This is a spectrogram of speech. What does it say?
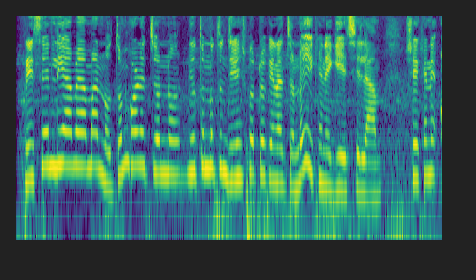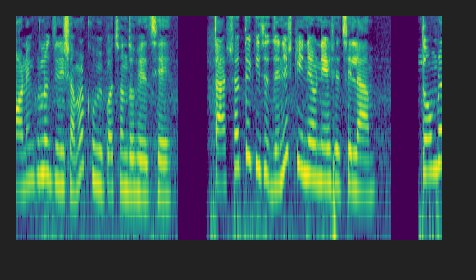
রিসেন্টলি আমি আমার নতুন ঘরের জন্য, নতুন নতুন জিনিসপত্র কেনার জন্য এখানে গিয়েছিলাম। সেখানে অনেকগুলো জিনিস আমার খুবই পছন্দ হয়েছে। তার সাথে কিছু জিনিস কিনেও নিয়ে এসেছিলাম। তোমরা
